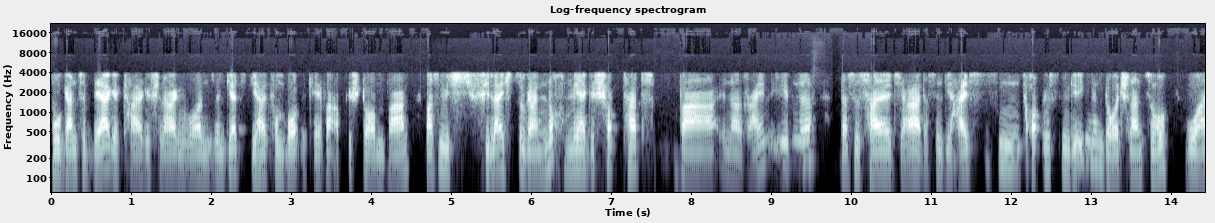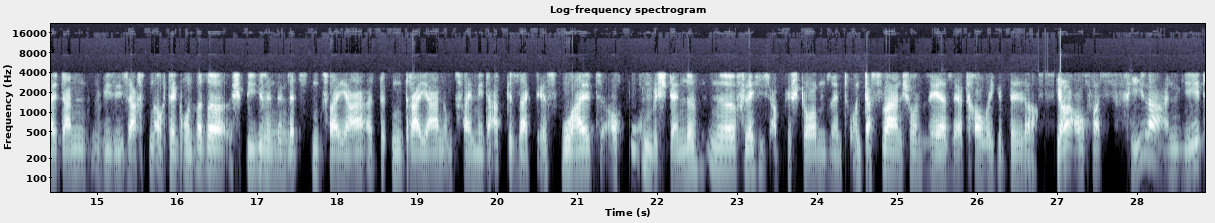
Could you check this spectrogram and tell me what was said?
wo ganze Berge kahlgeschlagen worden sind jetzt, die halt vom Borkenkäfer abgestorben waren. Was mich vielleicht sogar noch mehr geschockt hat, war in der Rheinebene. Das ist halt, ja, das sind die heißesten, trockensten Gegenden Deutschlands so, wo halt dann, wie Sie sagten, auch der Grundwasserspiegel in den letzten zwei Jahren, drei Jahren um zwei Meter abgesackt ist, wo halt auch Buchenbestände äh, flächig abgestorben sind. Und das waren schon sehr, sehr traurige Bilder. Ja, auch was Fehler angeht,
